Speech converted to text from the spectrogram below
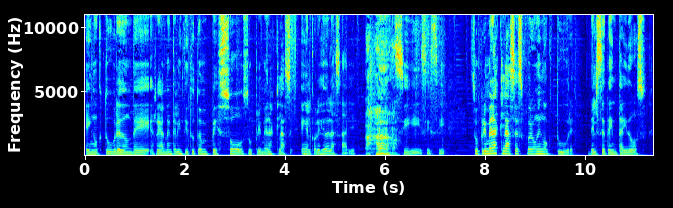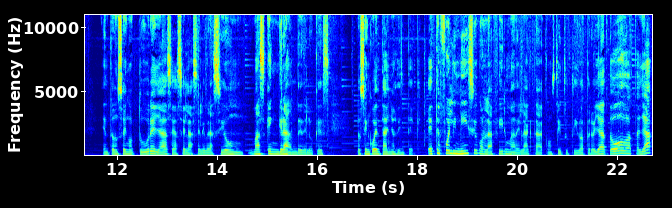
en octubre, donde realmente el instituto empezó sus primeras clases en el Colegio de La Salle. Ajá. Sí, sí, sí. Sus primeras clases fueron en octubre del 72. Entonces en octubre ya se hace la celebración más en grande de lo que es los 50 años de INTEC. Este fue el inicio con la firma del acta constitutiva, pero ya todo hasta allá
